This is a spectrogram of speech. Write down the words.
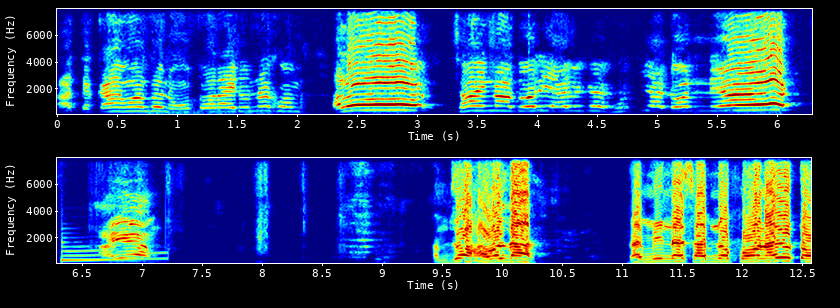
આ તે કાંઈ વાંધો નહીં હું તો રાયડું નાખું હલો! સાયના દોરી આવી ગઈ ભૂતિયા ડોન ને આઈ એમ સમજો હવલદાર કમિશનર સાહેબ નો ફોન આવ્યો તો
